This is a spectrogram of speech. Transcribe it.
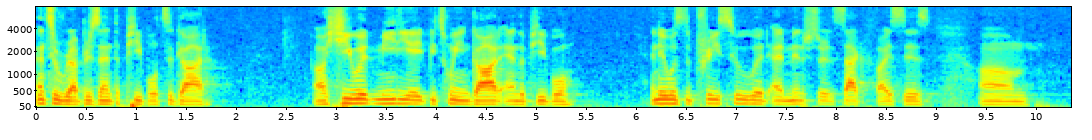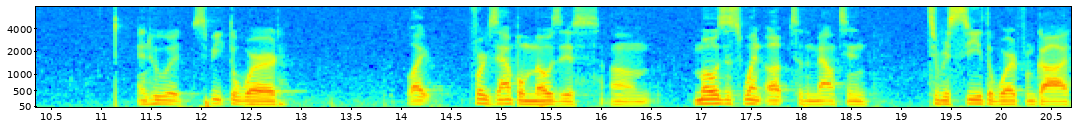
and to represent the people to God. Uh, he would mediate between God and the people. And it was the priest who would administer the sacrifices um, and who would speak the word. Like, for example, Moses. Um, Moses went up to the mountain to receive the word from God,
